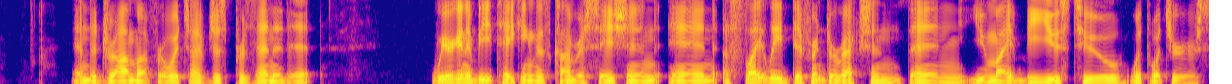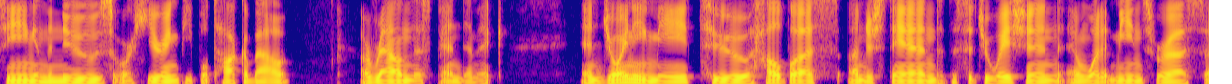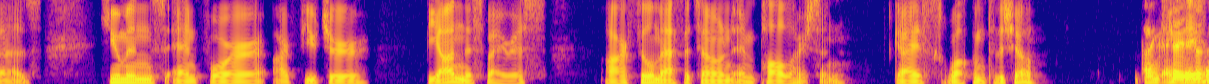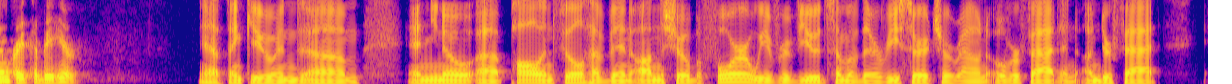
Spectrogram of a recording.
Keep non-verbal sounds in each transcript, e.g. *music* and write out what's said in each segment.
and the drama for which I've just presented it, we're going to be taking this conversation in a slightly different direction than you might be used to with what you're seeing in the news or hearing people talk about around this pandemic. And joining me to help us understand the situation and what it means for us as humans and for our future beyond this virus are Phil Maffetone and Paul Laursen. Guys, welcome to the show. Thanks, Thanks Jason. Jason. Great to be here. Yeah, thank you. And um, and you know, uh, Paul and Phil have been on the show before. We've reviewed some of their research around overfat and underfat,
